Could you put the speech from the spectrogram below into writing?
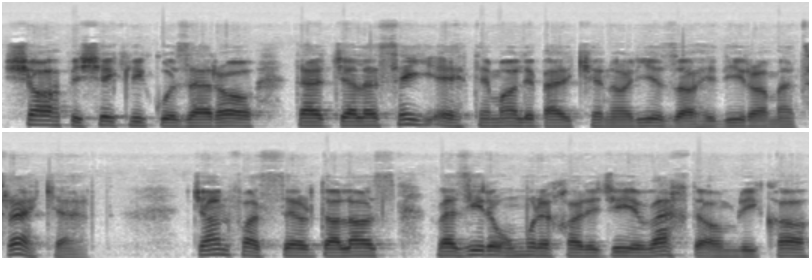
شاه به شکلی گذرا در جلسه احتمال برکناری زاهدی را مطرح کرد جان فاستر دالاس وزیر امور خارجه وقت آمریکا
